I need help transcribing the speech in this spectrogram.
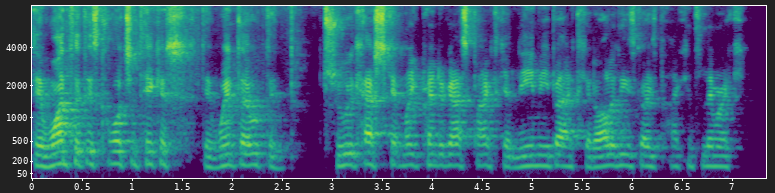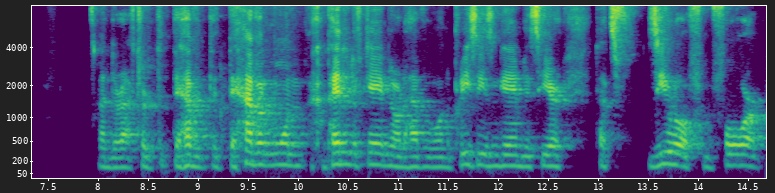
they wanted this coaching ticket. They went out. They threw the cash to get Mike Prendergast back, to get Leamy back, to get all of these guys back into Limerick. And they're after they haven't they haven't won a competitive game nor they haven't won a preseason game this year. That's zero from four.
